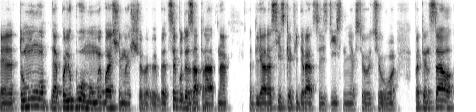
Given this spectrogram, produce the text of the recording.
Е, Тому е, по-любому ми бачимо, що е, це буде затратно для Російської Федерації здійснення всього цього. Потенціал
